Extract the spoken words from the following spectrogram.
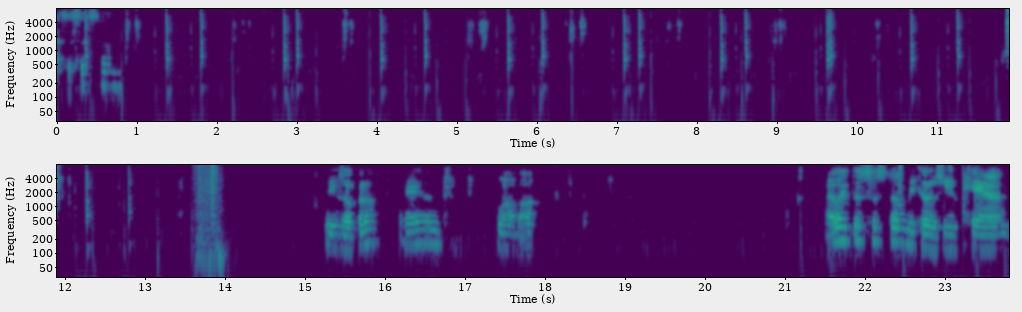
test the system. These open up and lava. I like this system because you can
